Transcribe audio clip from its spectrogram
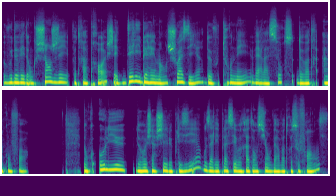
vous devez donc changer votre approche et délibérément choisir de vous tourner vers la source de votre inconfort. Donc au lieu de rechercher le plaisir, vous allez placer votre attention vers votre souffrance.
